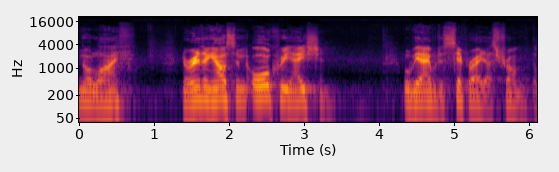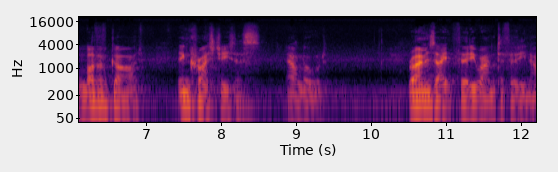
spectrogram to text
nor life, nor anything else in all creation will be able to separate us from the love of God in Christ Jesus our Lord. Romans 8 31 to 39.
